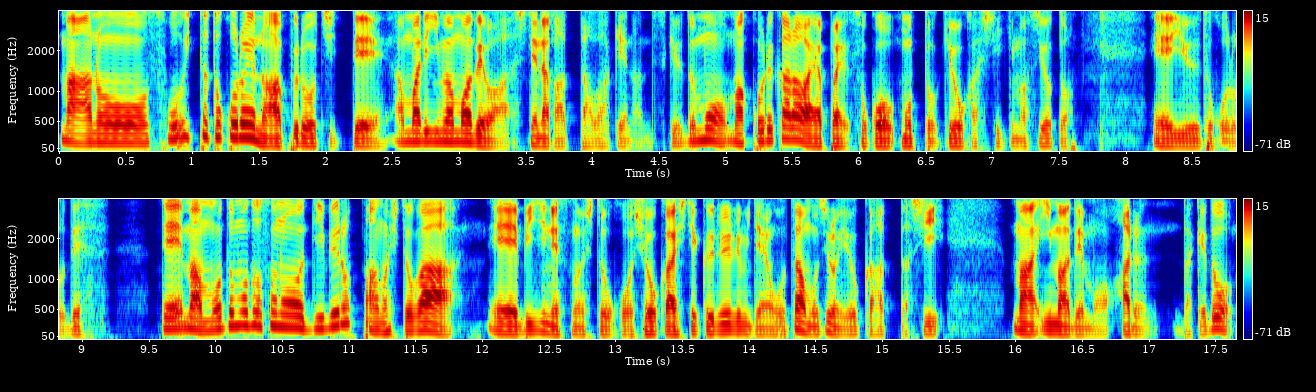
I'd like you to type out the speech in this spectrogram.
まあ、あの、そういったところへのアプローチって、あまり今まではしてなかったわけなんですけれども、まあ、これからはやっぱりそこをもっと強化していきますよというところです。で、まあ、もともとそのディベロッパーの人が、えー、ビジネスの人をこう紹介してくれるみたいなことはもちろんよくあったし、まあ今でもあるんだけど、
